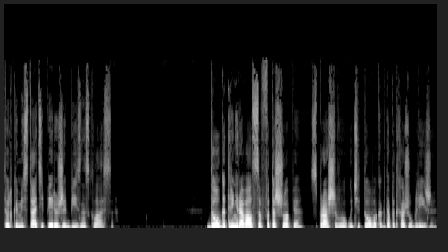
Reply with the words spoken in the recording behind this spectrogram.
Только места теперь уже бизнес-класса. «Долго тренировался в фотошопе?» — спрашиваю у Титова, когда подхожу ближе.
